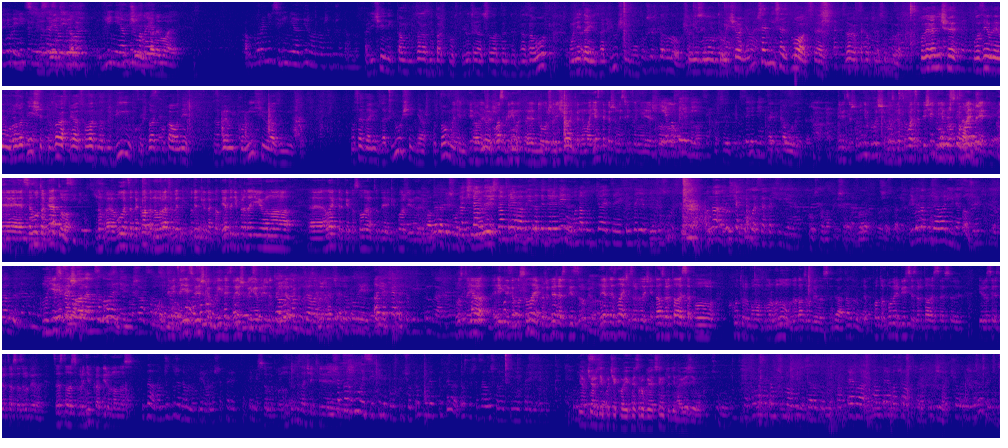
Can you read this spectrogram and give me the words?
Воронівці ми все зробили. В лінії обірвана. як- А в Воронівці лінія обірвана вже дуже давно. А лічильник там зараз не так просто. Його треба відсилати на, на завод, вони дають заключення, Вже ж давно. що не було втручання. Ну, це місяць-два, це зараз така процедура. Коли раніше возили у городище, то зараз треба відсилати на Дубіївку, ждати, поки вони зберуть комісію раз у місяць. Оце дають заключення, аж потім вони відправляють. У вас щоб крім е, того, що лічайка, немає, є таке, що не світлені, що Є, лампочки посерединці. немає? Посерединці. Дивіться, щоб мені було що зорієнтуватися, пишіть мені просто в вайбері е, село таке-то. Ну, е, вулиця така-то, нумерація будинків, така-то. Я тоді передаю його на електрики, посилаємо туди екіпаж і він ремонтує. Ми напишемо І там, офіційний і лист. там треба обрізати деревину, вона виходить, як при заїзді в цю вона розчахнулася кацієна. Просто напише. І вона дуже аварійна. Яка- Ну, є яка вишка. була Дивіться, є вишка, поїдуть з вишкою і обріжуть Да, там дуже аварійна. Тобто, коли то будуть проблеми. Просто я електрика посилаю і кажу, ми вже скрізь зробили. Ну я ж не знаю, чи зробили чи ні. Там зверталися по хутору, по, по Моргуновому, то там зробили все. Да, там зробили. Потім по Вербівці зверталися, Юрій Васильович звертався, зробили. Це сталося Вернівка, обірвано у нас Да, там вже дуже давно обірвано, ще перед тим, як... все Микола. Ну тоді, значить, е, І ще пару вулиць, які не повключили. Трохи не вкрутили, трохи ще залишилися не перевірені. Я в черзі почекаю, хай зроблять цим, тоді на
